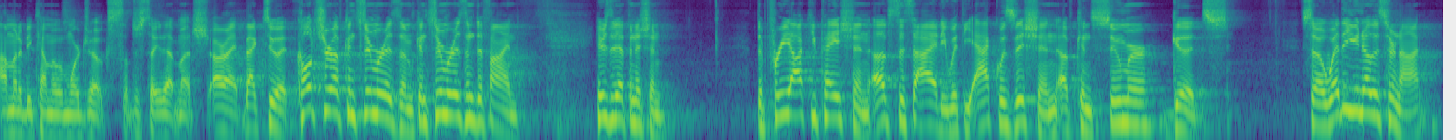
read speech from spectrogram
I'm going to be coming with more jokes. I'll just tell you that much. All right, back to it. Culture of consumerism. Consumerism defined. Here's the definition the preoccupation of society with the acquisition of consumer goods. So, whether you know this or not,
